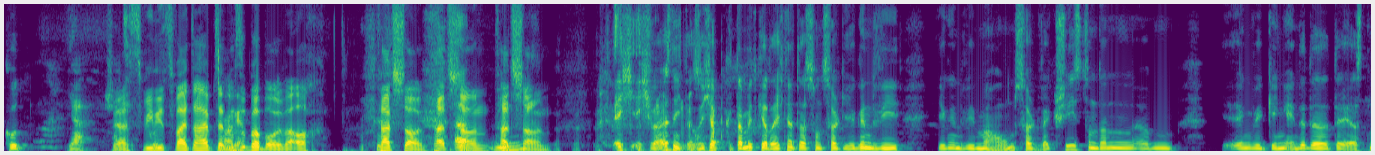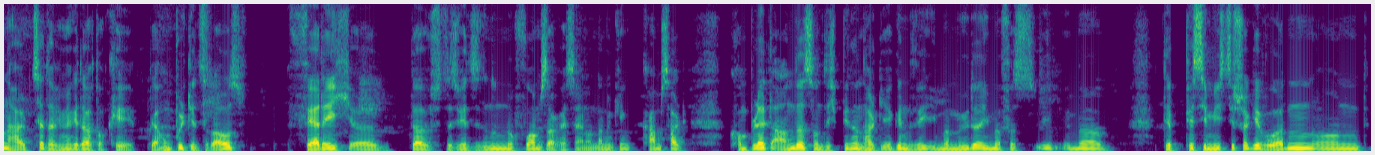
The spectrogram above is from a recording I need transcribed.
Gut. Ja, ja, ist wie gut. die zweite Halbzeit okay. im Super Bowl, war auch Touchdown, Touchdown, äh, Touchdown. Ich, ich weiß nicht. Also ich habe damit gerechnet, dass uns halt irgendwie, irgendwie Mahomes halt wegschießt und dann ähm, irgendwie gegen Ende der, der ersten Halbzeit habe ich mir gedacht, okay, der humpelt jetzt raus, fertig, äh, das, das wird jetzt nur noch Formsache sein. Und dann kam es halt komplett anders und ich bin dann halt irgendwie immer müder, immer, immer der pessimistischer geworden und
